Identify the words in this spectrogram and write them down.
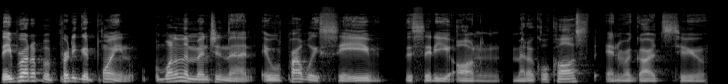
they brought up a pretty good point. One of them mentioned that it would probably save the city on medical costs in regards to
